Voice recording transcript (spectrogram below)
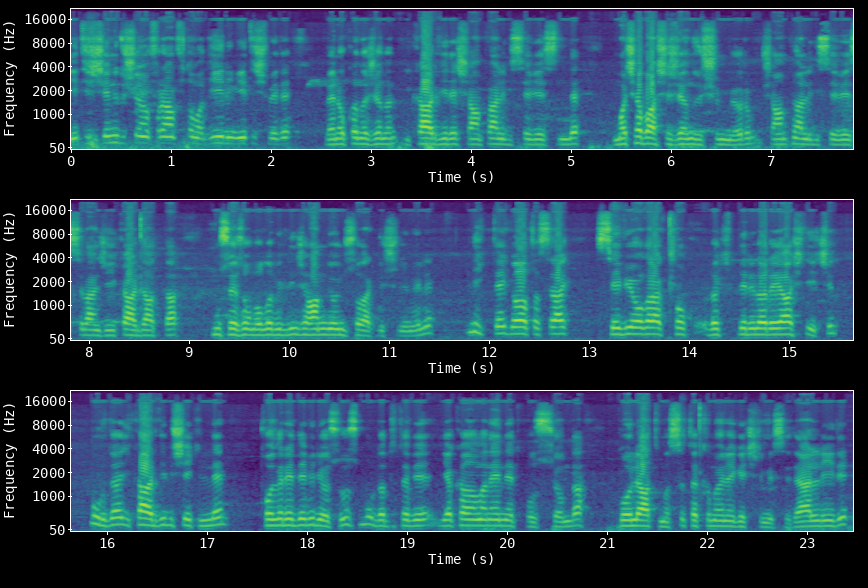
yetişeceğini düşünüyorum Frankfurt ama diyelim yetişmedi. Ben Okan Hoca'nın Icardi ile Şampiyon Ligi seviyesinde maça başlayacağını düşünmüyorum. Şampiyon Ligi seviyesi bence Icardi hatta bu sezon olabildiğince hamle oyuncusu olarak düşünülmeli. Ligde Galatasaray seviye olarak çok rakipleriyle arayı açtığı için burada Icardi bir şekilde tolere edebiliyorsunuz. Burada da tabii yakalanan en net pozisyonda golü atması, takımı öne geçirmesi değerliydi.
